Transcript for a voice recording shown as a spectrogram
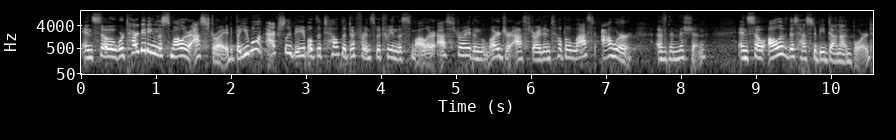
And so we're targeting the smaller asteroid, but you won't actually be able to tell the difference between the smaller asteroid and the larger asteroid until the last hour of the mission. And so all of this has to be done on board.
